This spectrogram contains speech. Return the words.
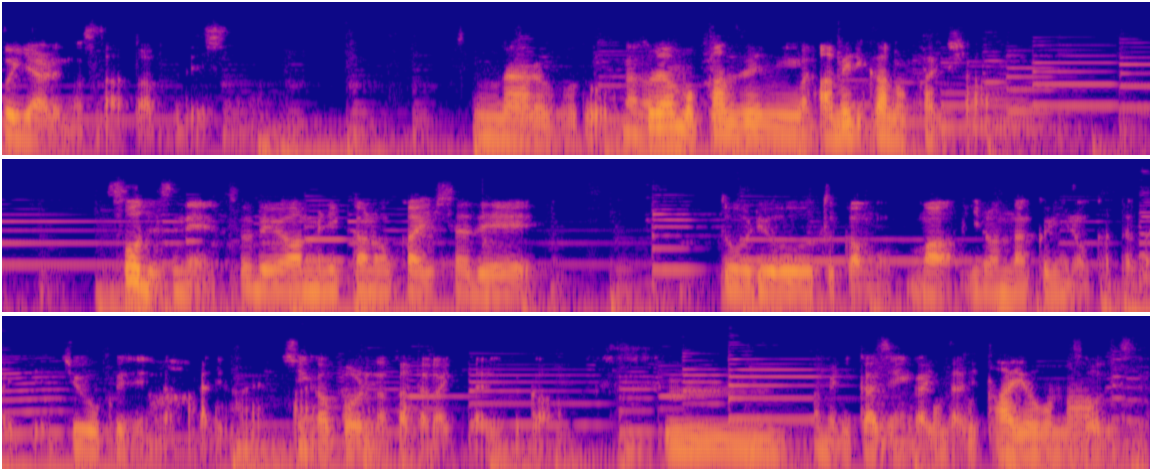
VR のスタートアップでした、ね、なるほど。それはもう完全にアメリカの会社。そうですね、それはアメリカの会社で、同僚とかも、まあ、いろんな国の方がいて、中国人だったり、シンガポールの方がいたりとか、うん。アメリカ人がいたり多様な。そうですね。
